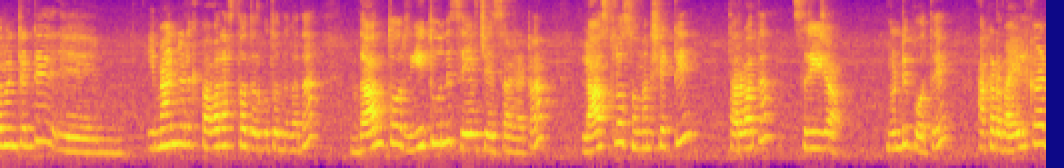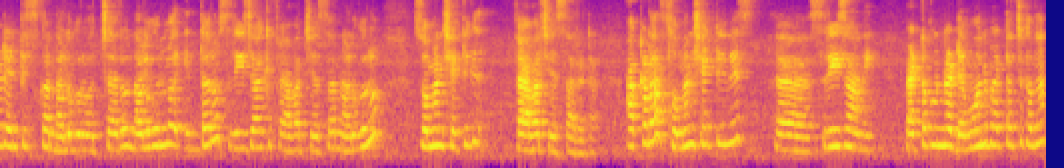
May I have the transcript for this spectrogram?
ఏమంటంటే ఇమాన్యుల్కి పవర్ వస్తా దొరుకుతుంది కదా దాంతో రీతుని సేవ్ చేశాడట. లాస్ట్లో సుమన్ శెట్టి తర్వాత శ్రీజ ఉండిపోతే అక్కడ వైల్డ్ కార్డ్ ఎంట్రీస్గా నలుగురు వచ్చారు. నలుగురిలో ఇద్దరు శ్రీజాకి ఫేవర్ చేశారు. నలుగురు సుమన్ శెట్టికి ఫేవర్ చేశారట. అక్కడ సుమన్ శెట్టిని శ్రీజాని పెట్టకుండా డెమోని పెట్టచ్చు కదా?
